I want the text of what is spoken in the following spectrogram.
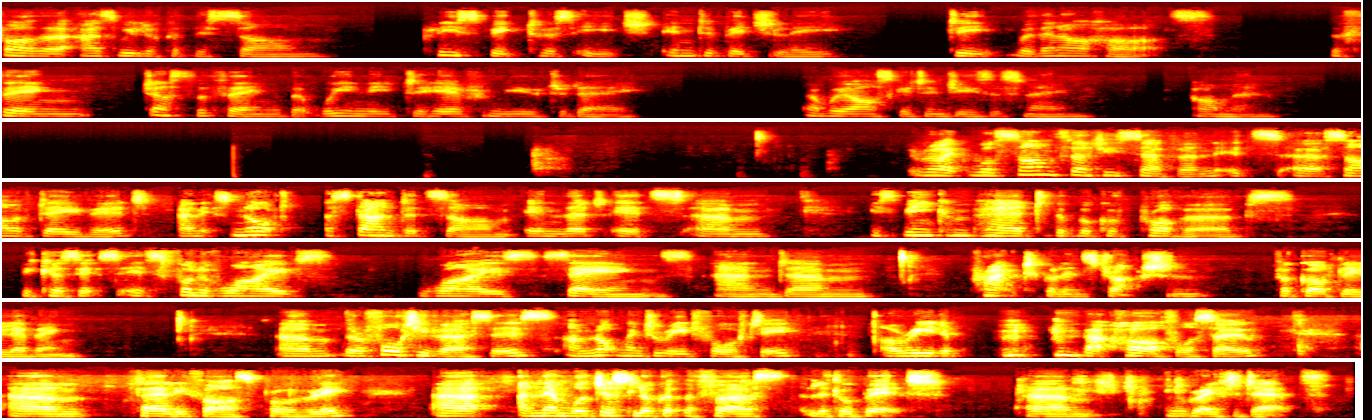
Father, as we look at this psalm, please speak to us each individually, deep within our hearts, the thing, just the thing that we need to hear from you today. And we ask it in Jesus' name. Amen. Right, well, Psalm 37, it's a Psalm of David, and it's not a standard psalm in that it's, um, it's being compared to the book of Proverbs because it's, it's full of wise, wise sayings and um, practical instruction for godly living. Um, there are 40 verses. I'm not going to read 40. I'll read about half or so, um, fairly fast probably. Uh, and then we'll just look at the first little bit um, in greater depth.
